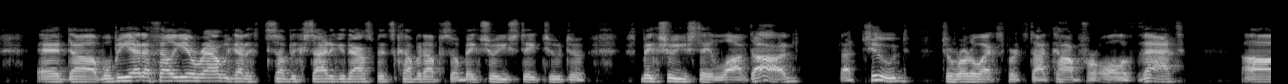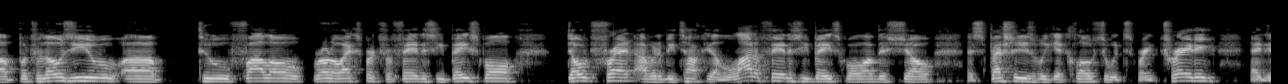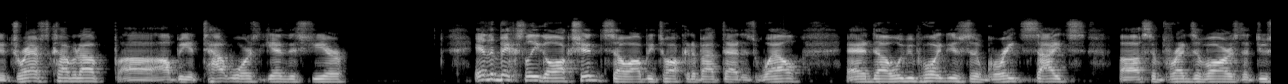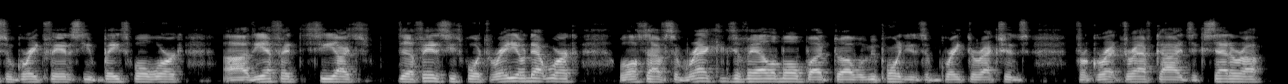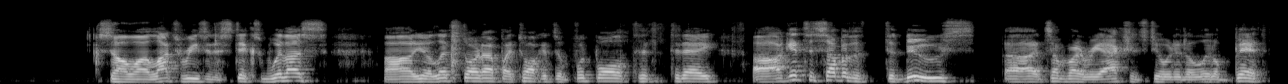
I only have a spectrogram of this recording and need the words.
And uh, we'll be NFL year round. We got some exciting announcements coming up, so make sure you stay tuned to, make sure you stay logged on, not tuned, to rotoexperts.com for all of that. Uh, but for those of you uh, to follow Roto Experts for fantasy baseball, don't fret. I'm going to be talking a lot of fantasy baseball on this show, especially as we get closer with spring training and your drafts coming up. Uh, I'll be at Tout Wars again this year in the mixed league auction, so I'll be talking about that as well. And uh, we'll be pointing you some great sites, uh, some friends of ours that do some great fantasy baseball work. Uh, the FNCI, the Fantasy Sports Radio Network. We'll also have some rankings available, but uh, we'll be pointing you some great directions for draft guides, etc. So uh, lots of reason to stick with us. Uh, you know, let's start out by talking some football t- today. Uh, I'll get to some of the, the news uh, and some of my reactions to it in a little bit,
